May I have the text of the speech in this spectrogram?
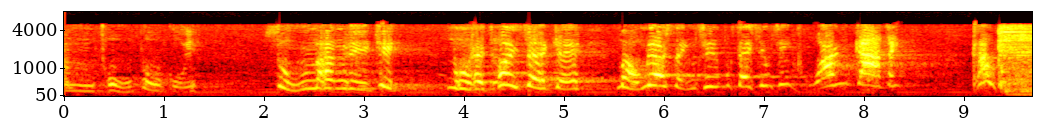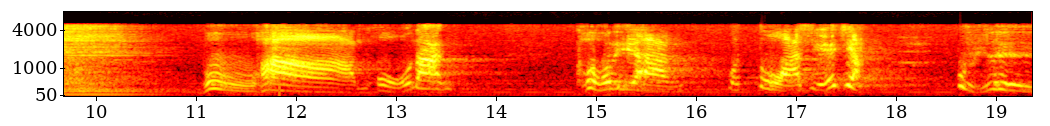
贪图富贵，送孟离去，无系推卸嘅，谋咩成全复制小先管家的，靠！无憾何难？可怜我大写家，为了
